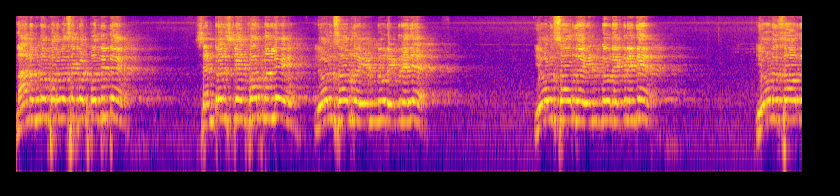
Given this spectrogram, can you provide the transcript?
ನಾನು ಕೂಡ ಭರವಸೆ ಕೊಟ್ಟು ಬಂದಿದ್ದೆ. ಸೆಂಟ್ರಲ್ ಸ್ಟೇಟ್ ಫಾರ್ಮ್ನಲ್ಲಿ ಏಳು ಸಾವಿರದ ಎಂಟುನೂರು ಎಕರೆ ಇದೆ. ಏಳು ಸಾವಿರದ ಎಂಟುನೂರು ಎಕರೆ ಇದೆ. ಏಳು ಸಾವಿರದ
